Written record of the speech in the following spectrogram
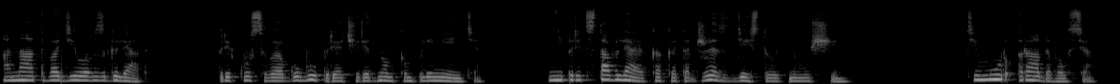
Она отводила взгляд, прикусывая губу при очередном комплименте, не представляя, как этот жест действует на мужчин. Тимур радовался,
